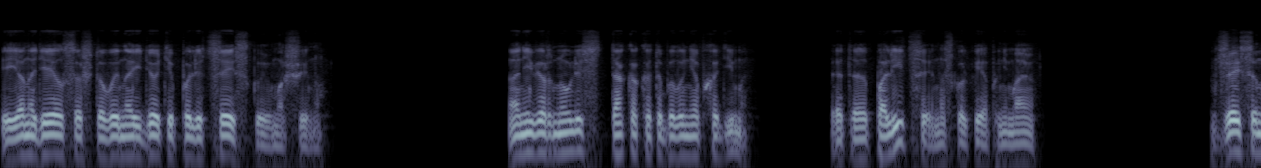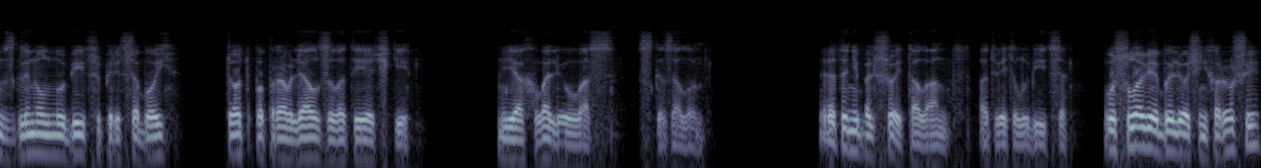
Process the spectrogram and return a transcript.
И я надеялся, что вы найдете полицейскую машину». Они вернулись так, как это было необходимо. Это полиция, насколько я понимаю. Джейсон взглянул на убийцу перед собой. Тот поправлял золотые очки. «Я хвалю вас», — сказал он. «Это небольшой талант», — ответил убийца. «Условия были очень хорошие,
